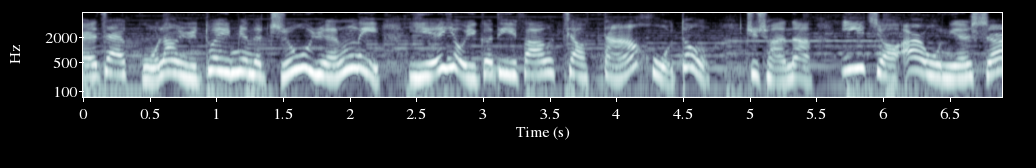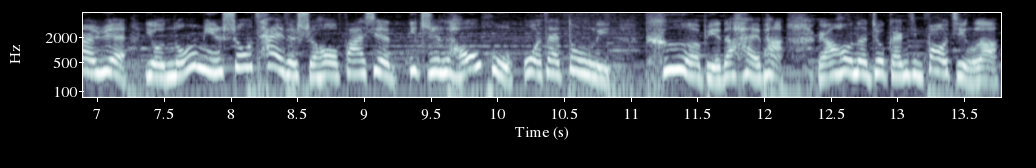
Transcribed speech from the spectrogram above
而在鼓浪屿对面的植物园里，也有一个地方叫打虎洞。据传呢、啊，一九二五年十二月，有农民收菜的时候，发现一只老虎卧在洞里，特别的害怕，然后呢就赶紧报警了。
